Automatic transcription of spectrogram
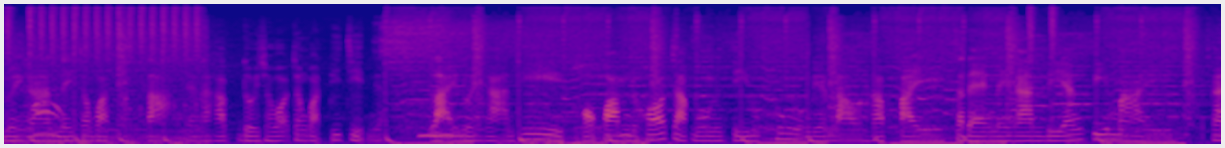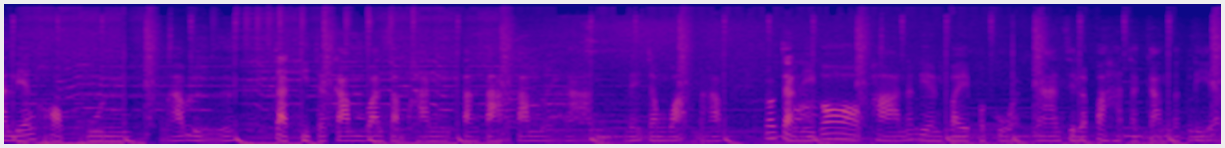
หน่วยงานค่ะในจังหวัดต่างๆเนี่ยนะครับโดยเฉพาะจังหวัดพิจิตรเนี่ยหลายหน่วยงานที่ขอความอนุเคราะห์จากวงดนตรีลูกทุ่งโรงเรียนเรานะครับไปแสดงในงานเลี้ยงปีใหม่ งานเลี้ยงขอบคุณนะครับหรือจัดกิจกรรมวันสำคัญต่างๆ ตามหน่วยงานในจังหวัดนะครับนอกจากนี้ก็พานักเรียนไปประกวดงานศิลปหัตถกรรมนักเรียน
